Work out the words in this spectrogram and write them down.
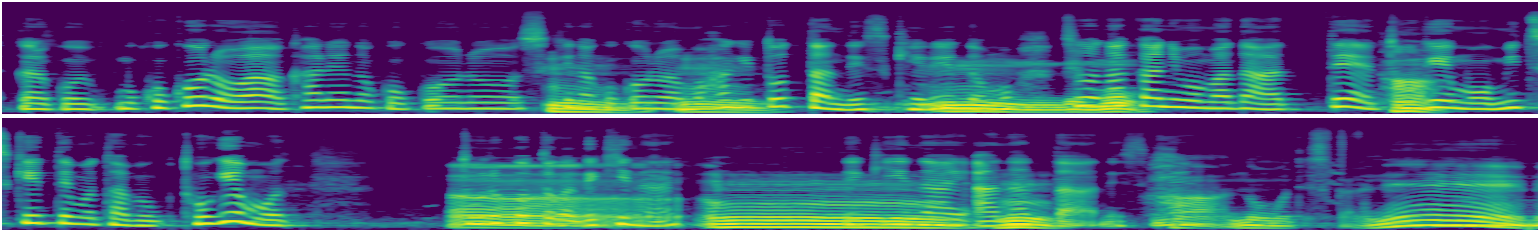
だからこうもう心は彼の心好きな心はもう剥ぎ取ったんですけれども、うその中にもまだあってトゲも見つけても多分トゲも取ることができないできないあなたですね。はあ、ノーですからね。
